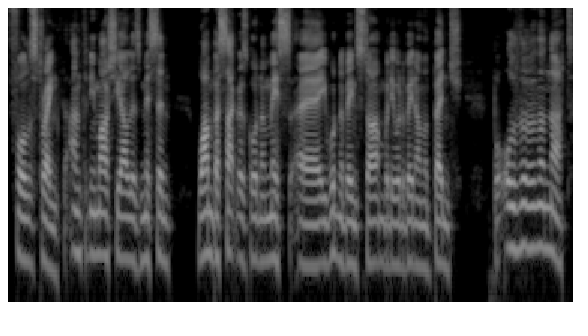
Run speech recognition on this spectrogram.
full strength. Anthony Martial is missing. Wan is going to miss. Uh, he wouldn't have been starting, but he would have been on the bench. But other than that,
